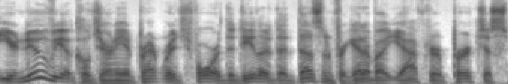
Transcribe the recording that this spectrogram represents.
your new vehicle journey at Brentridge Ford, the dealer that doesn't forget about you after a purchase.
